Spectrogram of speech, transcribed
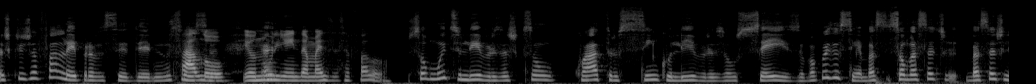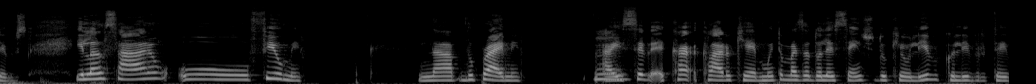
Acho que eu já falei pra você dele, não sei Falou. Eu não É- li ainda, mas você falou. se... São muitos livros, acho que são quatro, cinco livros, ou seis, uma coisa assim. é bas- São bastante, bastante livros. E lançaram o filme na, no Prime. Hum. Aí você claro que é muito mais adolescente do que o livro, que o livro tem,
